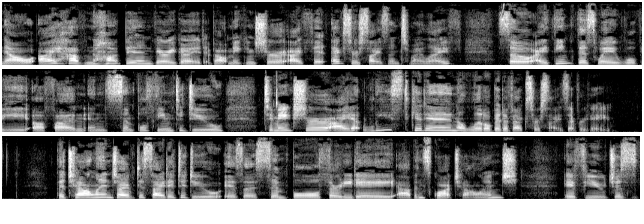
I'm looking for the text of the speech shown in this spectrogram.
Now, I have not been very good about making sure I fit exercise into my life, so I think this way will be a fun and simple thing to do to make sure I at least get in a little bit of exercise every day. The challenge I've decided to do is a simple 30 day ab and squat challenge. If you just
